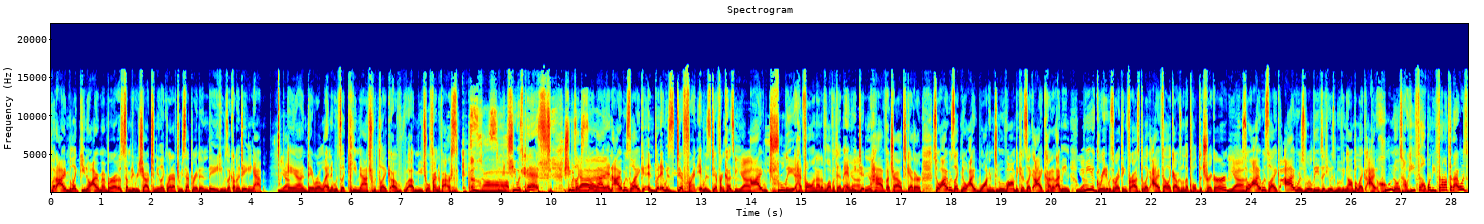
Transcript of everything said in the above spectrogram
But I'm like, you know, I remember somebody reached out to me like right after we separated, and they he was like on a dating app. Yeah. And they were, and it was like he matched with like a, a mutual friend of ours. stop. And she was pissed. She was like so mad, and I was like, and but it was different. It was different because Yeah. I truly had fallen out of love with him, and we didn't have a child together. So I was like, no, I want him to move on because like I kind of, I mean, Yeah. we agreed it was the right thing for us, but like I felt like I was the one that pulled the trigger. Yeah. So I was like, I was relieved that he was moving on, but like, I who knows how he felt when he found out that I was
